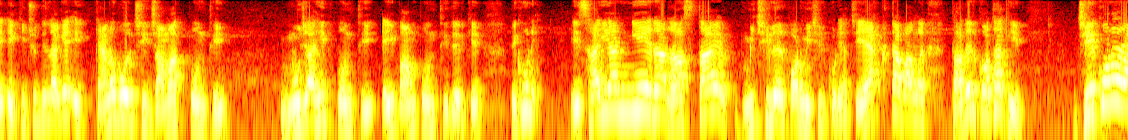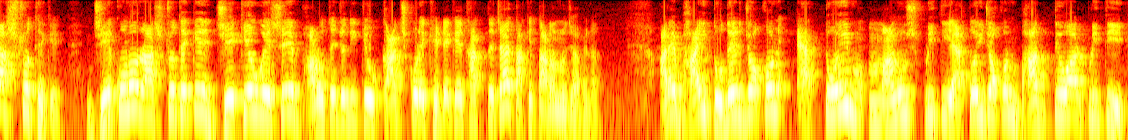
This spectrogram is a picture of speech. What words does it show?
এই কিছুদিন আগে এই কেন বলছি জামাতপন্থী? মুজাহিদপন্থী, এই বামপন্থীদেরকে। দেখুন, এসআইআর নিয়ে এরা রাস্তায় মিছিলের পর মিছিল করে যাচ্ছে। একটা বাংলা তাদের কথা কি? যে কোনো রাষ্ট্র থেকে, যে কোনো রাষ্ট্র থেকে যে কেউ এসে ভারতে যদি কেউ কাজ করে খেটে খেয়ে থাকতে চায়, তাকে তাড়ানো যাবে না। আরে ভাই, তোদের যখন এতই মানুষ প্রীতি, এতই যখন ভাত দেওয়ার প্রীতি,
